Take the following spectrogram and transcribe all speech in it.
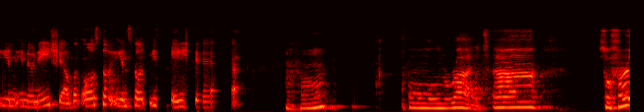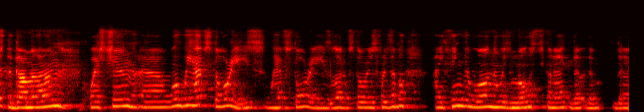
in Indonesia, but also in Southeast Asia. Mm -hmm. All right. Uh, so first, the gamelan question. Uh, well, we have stories. We have stories, a lot of stories. For example, I think the one who is most connected, the, the, the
